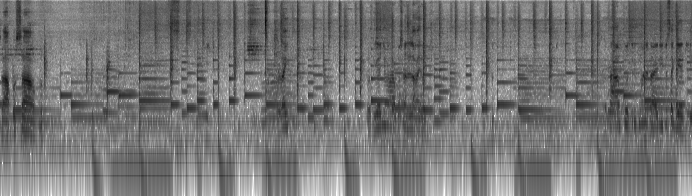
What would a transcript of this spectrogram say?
Sako-sako. Alright. So tignan nyo mga boss, ang laki oh. so taampo trip muna tayo dito sa Gedli.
